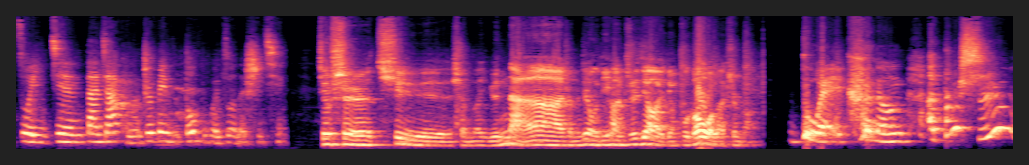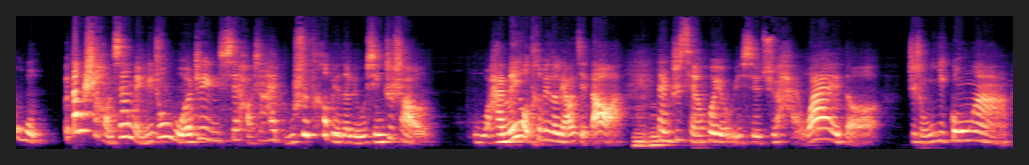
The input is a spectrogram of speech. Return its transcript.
做一件大家可能这辈子都不会做的事情，就是去什么云南啊，什么这种地方支教已经不够了，是吗？对，可能呃，当时我当时好像美丽中国这些好像还不是特别的流行，至少我还没有特别的了解到啊。但之前会有一些去海外的这种义工啊，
